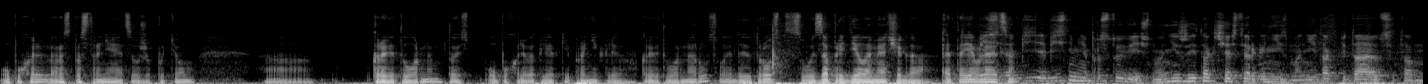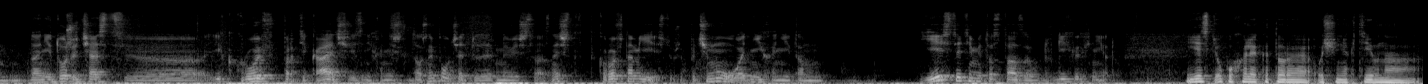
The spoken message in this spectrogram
опухоль распространяется уже путем кроветворным, то есть опухолевые клетки проникли в кроветворное русло и дают рост свой за пределами очага. Это Объясни, является... Объясни мне простую вещь, но они же и так часть организма, они и так питаются там, они тоже часть, э, их кровь протекает через них, они же должны получать питательные вещества, значит кровь там есть уже. Почему у одних они там есть эти метастазы, а у других их нет? Есть опухоли, которые очень активно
